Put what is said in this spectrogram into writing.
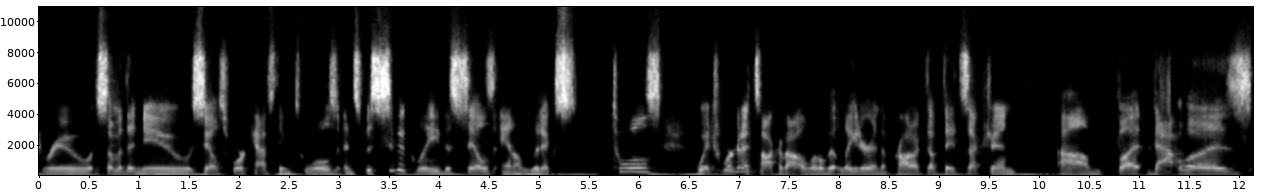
through some of the new sales forecasting tools and specifically the sales analytics tools, which we're going to talk about a little bit later in the product update section. Um, but that was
